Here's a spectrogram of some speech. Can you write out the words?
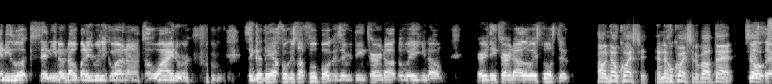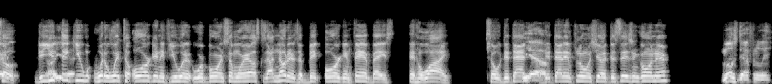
any looks, and you know, nobody really going out to Hawaii to recruit. It's a good thing I focused on football because everything turned out the way you know, everything turned out the way it's supposed to. Oh, no question. And no question about that. So Yes, so do you Oh, think you would have went to Oregon if you were, were born somewhere else? Because I know there's a big Oregon fan base in Hawaii. So did that Yeah. did that influence your decision going there? Most definitely.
